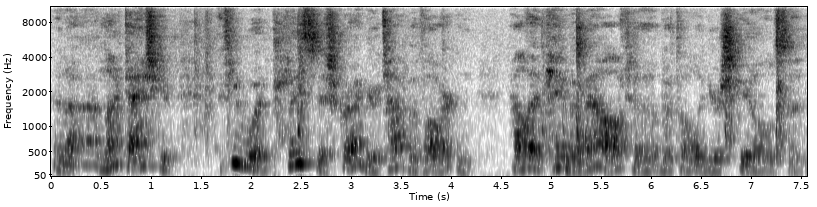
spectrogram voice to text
And I'd like to ask you, if you would, please describe your type of art and how that came about uh, with all your skills and,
